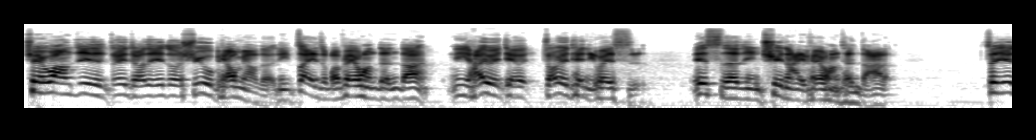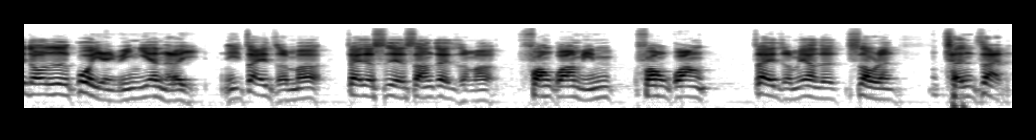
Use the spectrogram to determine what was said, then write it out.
却忘记了追求的一种虚无缥缈的。你再怎么飞黄腾达，你还有一天，总有一天你会死。你死了，你去哪里飞黄腾达了？这些都是过眼云烟而已。你再怎么在这世界上再怎么风光明风光，再怎么样的受人称赞，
